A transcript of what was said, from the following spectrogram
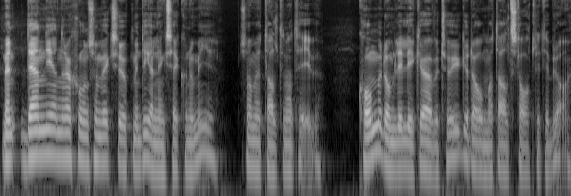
Men den generation som växer upp med delningsekonomi som ett alternativ, kommer de bli lika övertygade om att allt statligt är bra?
